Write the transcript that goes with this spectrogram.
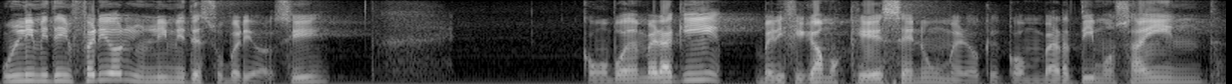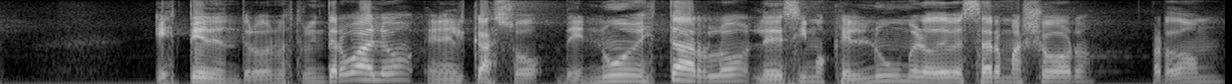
un límite inferior y un límite superior. ¿sí? Como pueden ver aquí, verificamos que ese número que convertimos a int esté dentro de nuestro intervalo. En el caso de no estarlo, le decimos que el número debe ser mayor, perdón,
